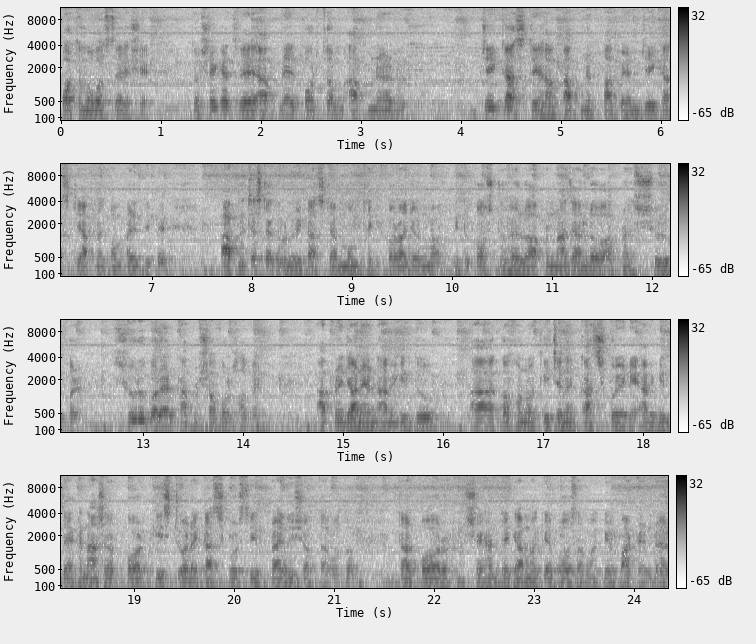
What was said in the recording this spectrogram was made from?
প্রথম অবস্থায় এসে। তো সেক্ষেত্রে আপনি প্রথম আপনার যে কাজটি আপনি পাবেন যেই কাজটি আপনার কোম্পানি দিবে, আপনি চেষ্টা করবেন ওই কাজটা মন থেকে করার জন্য। একটু কষ্ট হলেও আপনি না জানলেও আপনার শুরু করেন। শুরু করেন, আপনি সফল হবেন। আপনি জানেন, আমি কিন্তু কখনো কিচেনের কাজ করিনি। আমি কিন্তু এখানে আসার পর কিস্টুয়ারে কাজ করছি প্রায় দুই সপ্তাহ মতো। তারপর সেখান থেকে আমাকে বস আমাকে বারটেন্ডার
